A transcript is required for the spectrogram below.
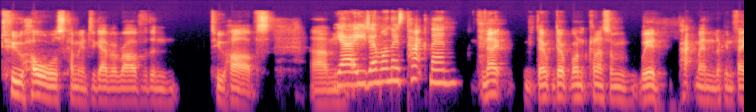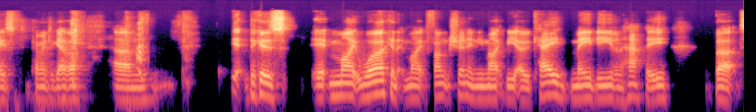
two wholes coming together rather than two halves. Um Yeah, you don't want those Pac Men. no don't don't want kind of some weird pac-man looking face coming together. Um yeah because it might work and it might function and you might be okay maybe even happy. But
